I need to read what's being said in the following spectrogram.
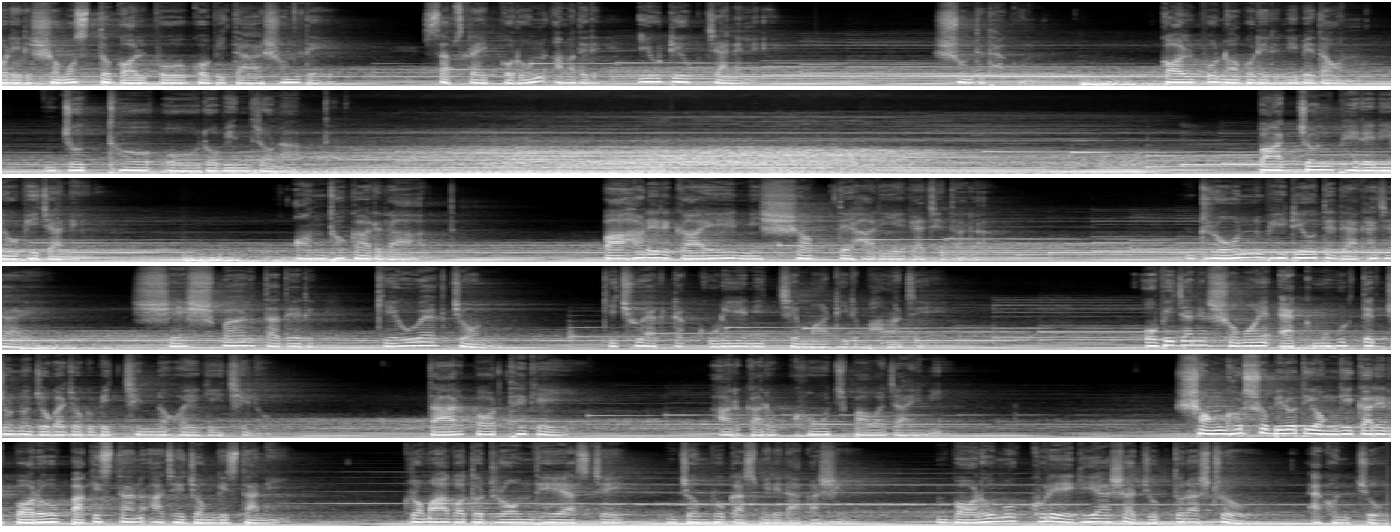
নগরের সমস্ত গল্প, কবিতা শুনতে সাবস্ক্রাইব করুন আমাদের ইউটিউব চ্যানেলে। শুনতে থাকুন। কল্পনগরের নিবেদন, যুদ্ধ ও রবীন্দ্রনাথ। পাঁচজন ফেরেনি অভিযানে পাহাড়ের গায়ে নিঃশব্দে হারিয়ে গেছে তারা। ড্রোন ভিডিওতে দেখা যায়, শেষবার তাদের কেউ একজন কিছু একটা কুড়িয়ে নিচ্ছে মাটির ভাঁজে। অভিযানের সময় এক মুহূর্তের জন্য যোগাযোগ বিচ্ছিন্ন হয়ে গিয়েছিল। তারপর থেকেই আর কারও খোঁজ পাওয়া যায়নি। সংঘর্ষ বিরতি অঙ্গীকারের পরও পাকিস্তান আছে জঙ্গিস্তানি। ক্রমাগত ড্রোন ধেয়ে আসছে জম্মু কাশ্মীরের আকাশে। বড় মুখ করে এগিয়ে আসা যুক্তরাষ্ট্র এখন চুপ।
